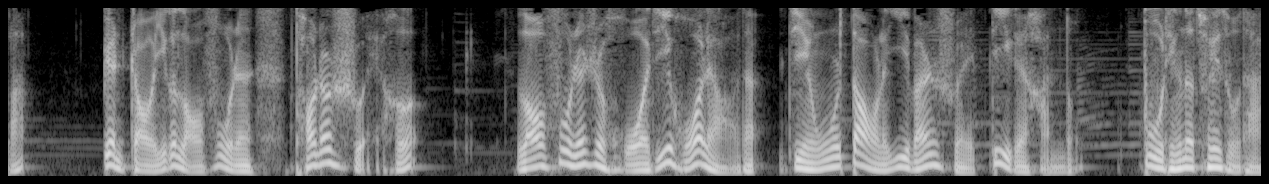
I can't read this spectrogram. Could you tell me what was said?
了，便找一个老妇人讨点水喝。老妇人是火急火燎的进屋倒了一碗水递给寒冬，不停的催促他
